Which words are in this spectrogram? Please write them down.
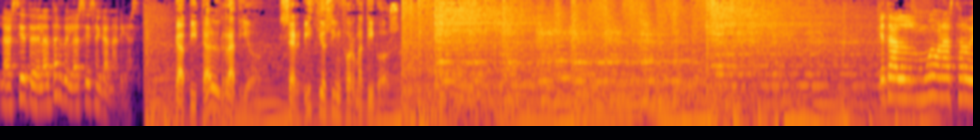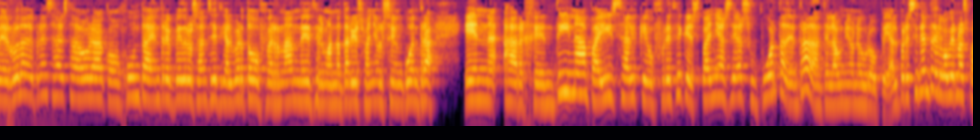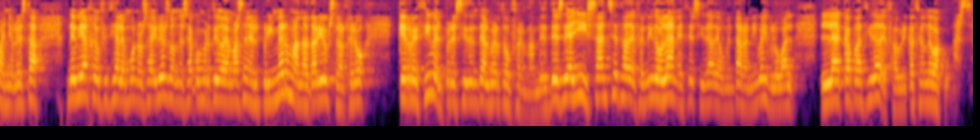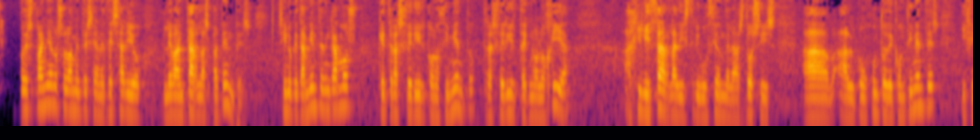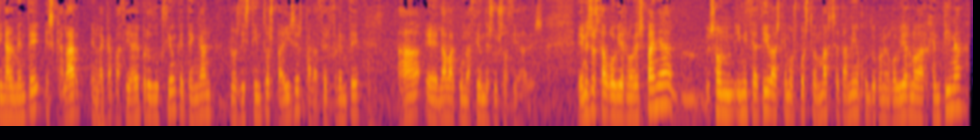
Las 7 de la tarde, las 6 en Canarias. Capital Radio, servicios informativos. ¿Qué tal? Muy buenas tardes. Rueda de prensa a esta hora conjunta entre Pedro Sánchez y Alberto Fernández. El mandatario español se encuentra en Argentina, país al que ofrece que España sea su puerta de entrada ante la Unión Europea. El presidente del gobierno español está de viaje oficial en Buenos Aires, donde se ha convertido además en el primer mandatario extranjero que recibe el presidente Alberto Fernández. Desde allí, Sánchez ha defendido la necesidad de aumentar a nivel global la capacidad de fabricación de vacunas de España no solamente sea necesario levantar las patentes, sino que también tengamos que transferir conocimiento, transferir tecnología, agilizar la distribución de las dosis al conjunto de continentes y finalmente escalar en la capacidad de producción que tengan los distintos países para hacer frente a eh, la vacunación de sus sociedades. En eso está el Gobierno de España. Son iniciativas que hemos puesto en marcha también junto con el Gobierno de Argentina.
